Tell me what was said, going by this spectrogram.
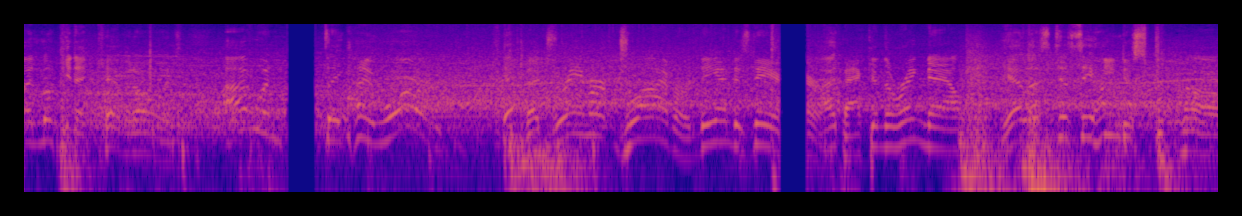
by looking at Kevin Owens, I wouldn't think I were. The Dreamer driver. The end is near. Back in the ring now. Yeah, let's just see how. Oh,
